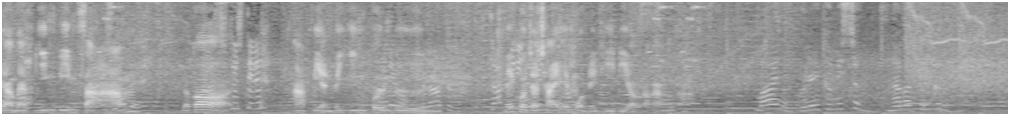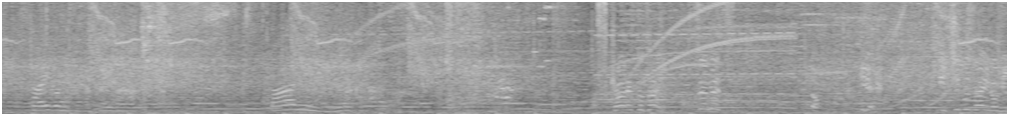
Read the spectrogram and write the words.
จากแบบยิงบีม 3 แล้วก็อาเปลี่ยนไปยิงปืนอื่น ไม่ควรจะใช้ให้หมดในทีเดียวนะครับ 前のブレイクミッションにつながっていくのね最後の戦いはバーニーの村からスカーレット隊全滅あいえ一部隊のみ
